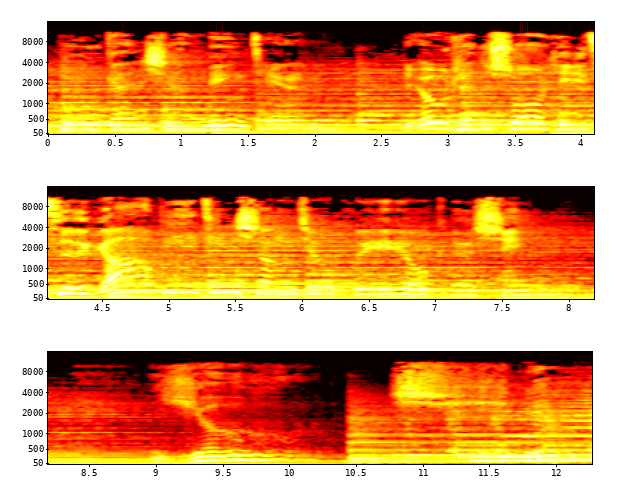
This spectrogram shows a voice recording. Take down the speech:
不敢想明天。有人说一次告别，天上就会有颗星又熄灭。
